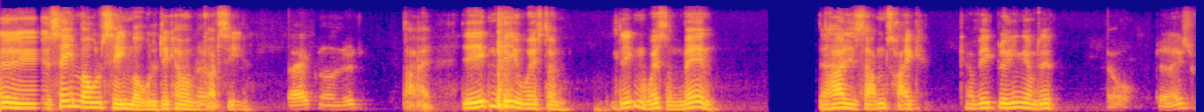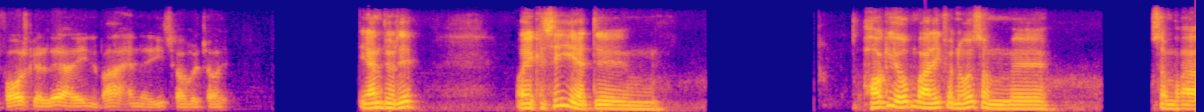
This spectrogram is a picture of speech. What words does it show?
Øh, same old, same old, det kan man vel Ja. godt sige. Der er ikke noget nyt. Nej, det er ikke en B-western. Det er ikke en western, men den har de samme træk. Kan vi ikke blive enige om det? Jo, den eneste forskel der er egentlig bare, at han er i ishockeytøj. Jamen, det var det. Og jeg kan se, at øh, hockey åbenbart ikke var noget, som, øh, som, var,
